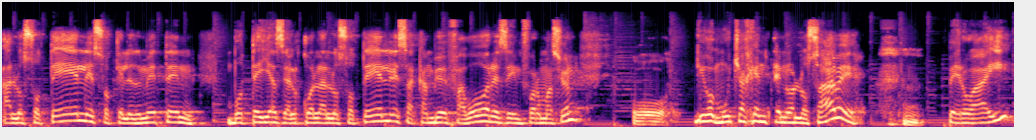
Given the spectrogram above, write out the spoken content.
a los hoteles o que les meten botellas de alcohol a los hoteles a cambio de favores, de información. o Digo, mucha gente no lo sabe, pero hay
